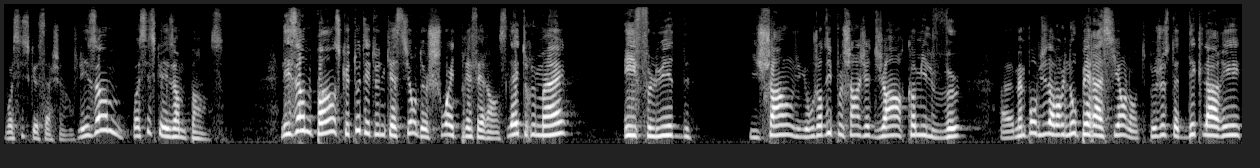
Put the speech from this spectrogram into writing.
voici ce que ça change. Les hommes, voici ce que les hommes pensent. Les hommes pensent que tout est une question de choix et de préférence. L'être humain est fluide, il change, aujourd'hui il peut changer de genre comme il veut, euh, même pas obligé d'avoir une opération, tu peux juste te déclarer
